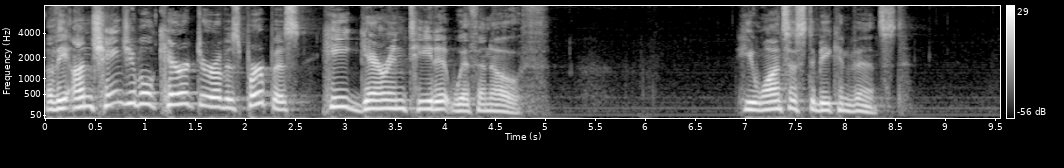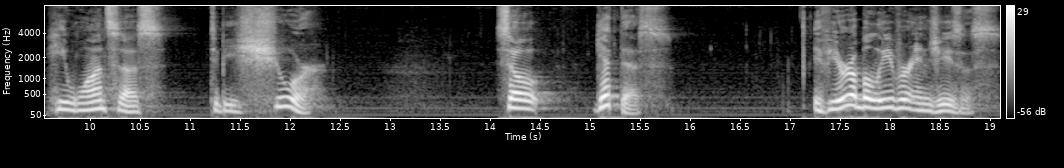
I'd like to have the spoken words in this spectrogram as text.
of the unchangeable character of his purpose, he guaranteed it with an oath. He wants us to be convinced. He wants us to be sure. So, get this. If you're a believer in Jesus,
